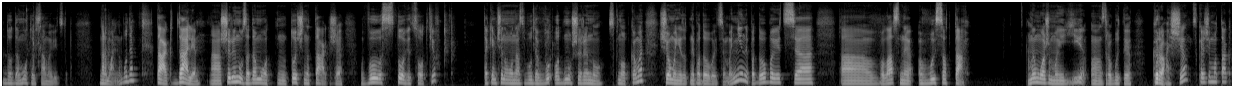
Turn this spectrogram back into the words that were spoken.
додамо той самий відступ. Нормально буде. Так, далі. Ширину задамо точно так же в 100%. Таким чином, у нас буде в одну ширину з кнопками. Що мені тут не подобається? Мені не подобається, а, власне, висота. Ми можемо її а, зробити краще, скажімо так.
